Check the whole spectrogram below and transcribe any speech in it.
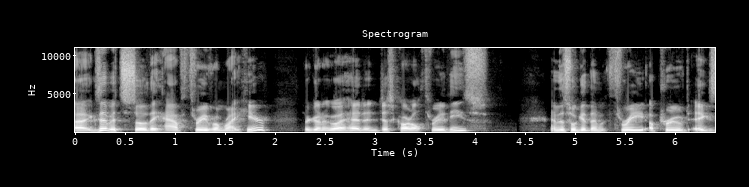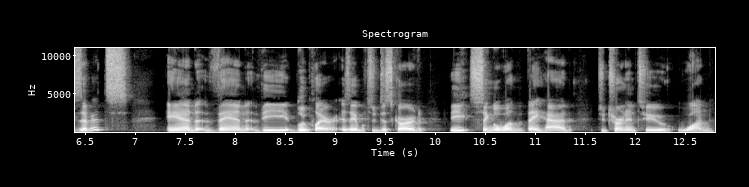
uh, exhibits, so they have three of them right here. They're going to go ahead and discard all three of these, and this will get them three approved exhibits. And then the blue player is able to discard the single one that they had to turn into one.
